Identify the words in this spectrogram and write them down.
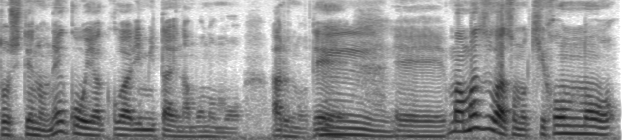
としてのね、こう役割みたいなものもあるので、うん。えーまあ、まずはその基本の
